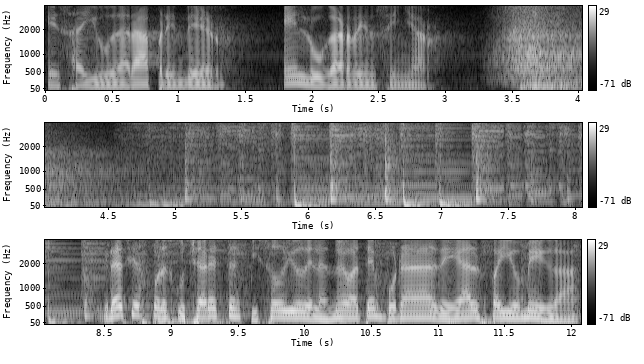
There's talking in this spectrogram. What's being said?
es ayudar a aprender en lugar de enseñar. Gracias por escuchar este episodio de la nueva temporada de Alfa y Omega,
